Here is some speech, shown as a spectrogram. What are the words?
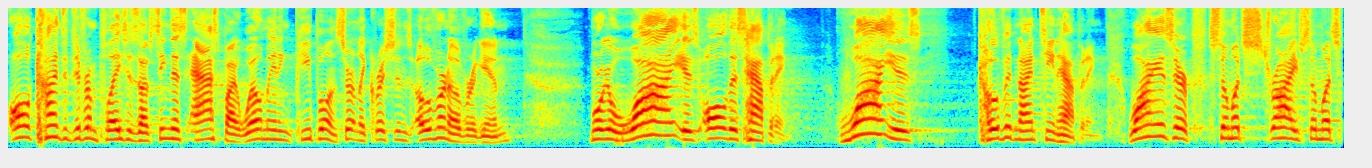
all kinds of different places. I've seen this asked by well meaning people and certainly Christians over and over again. Morgan, why is all this happening? Why is COVID 19 happening? Why is there so much strife, so much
